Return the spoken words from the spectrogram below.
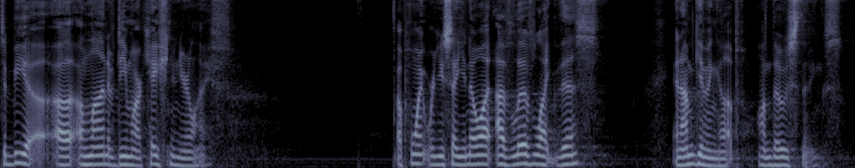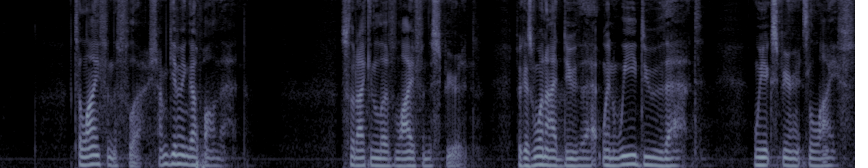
to be a, a, a, line of demarcation in your life. A point where you say, you know what, I've lived like this, and I'm giving up on those things to life in the flesh. I'm giving up on that so that I can live life in the Spirit. Because when I do that, when we do that, we experience life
